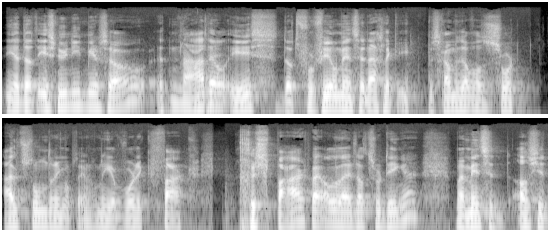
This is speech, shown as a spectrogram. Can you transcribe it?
ja, dat is nu niet meer zo. Het nadeel is dat voor veel mensen, en eigenlijk, ik beschouw mezelf als een soort uitzondering. Op de een of andere manier word ik vaak gespaard bij allerlei dat soort dingen. Maar mensen, als je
